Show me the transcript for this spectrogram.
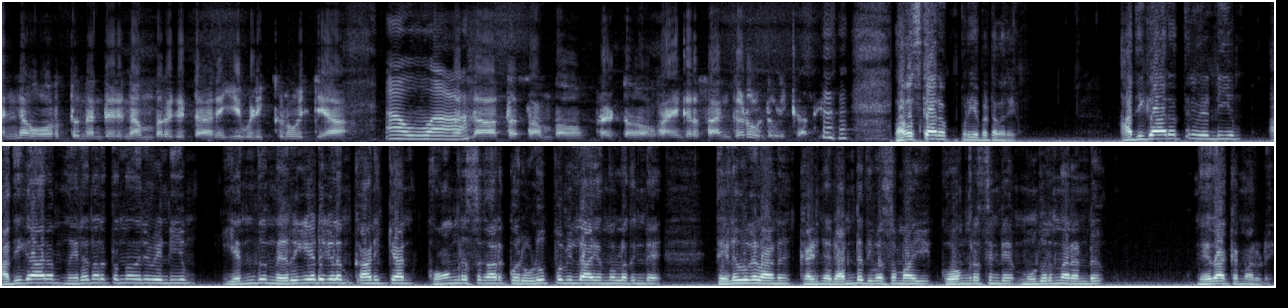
എന്നെ ഓർത്ത് ഒരു നമ്പർ കിട്ടാൻ ഈ വിളിക്കണില്ല വല്ലാത്ത സംഭവം കേട്ടോ. ഭയങ്കര സങ്കടമുണ്ട് വിളിക്കാതെ നമസ്കാരം പ്രിയപ്പെട്ടവരെ. അധികാരത്തിന് വേണ്ടിയും അധികാരം നിലനിർത്തുന്നതിന് വേണ്ടിയും എന്ത് നെറികേടുകളും കാണിക്കാൻ കോൺഗ്രസ്സുകാർക്ക് ഒരു ഉളുപ്പമില്ല എന്നുള്ളതിന്റെ തെളിവുകളാണ് കഴിഞ്ഞ രണ്ട് ദിവസമായി കോൺഗ്രസിന്റെ മുതിർന്ന രണ്ട് നേതാക്കന്മാരുടെ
